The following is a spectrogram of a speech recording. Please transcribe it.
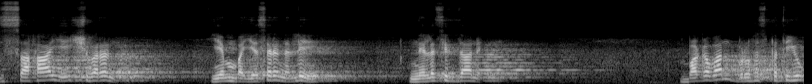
ಸಹಾಯೇಶ್ವರನ್ ಎಂಬ ಹೆಸರಿನಲ್ಲಿ ನೆಲೆಸಿದ್ದಾನೆ. ಭಗವಾನ್ ಬೃಹಸ್ಪತಿಯು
